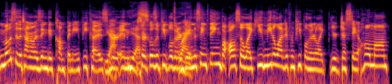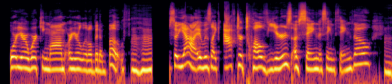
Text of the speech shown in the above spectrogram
most of the time i was in good company because Yeah. you're in Yes. circles of people that are Right. doing the same thing but also like you meet a lot of different people that are like you're just stay at home mom or you're a working mom or you're a little bit of both Mhm. So yeah, it was like after 12 years of saying the same thing though, Mhm.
